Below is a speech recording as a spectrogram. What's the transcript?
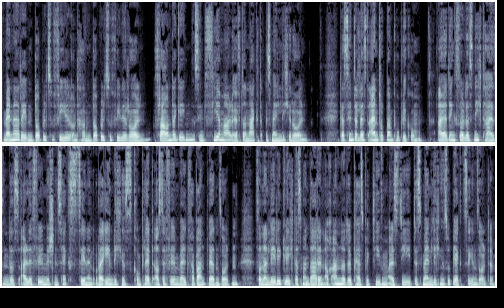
Männer reden doppelt so viel und haben doppelt so viele Rollen. Frauen dagegen sind viermal öfter nackt als männliche Rollen. Das hinterlässt Eindruck beim Publikum. Allerdings soll das nicht heißen, dass alle filmischen Sexszenen oder ähnliches komplett aus der Filmwelt verbannt werden sollten, sondern lediglich, dass man darin auch andere Perspektiven als die des männlichen Subjekts sehen sollte.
